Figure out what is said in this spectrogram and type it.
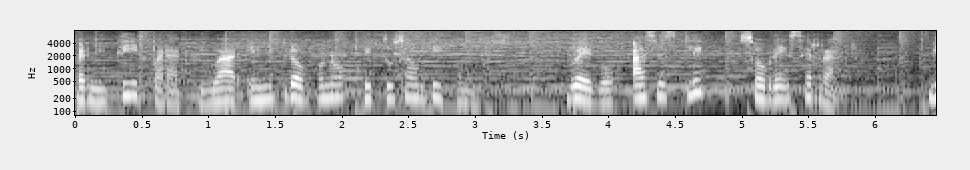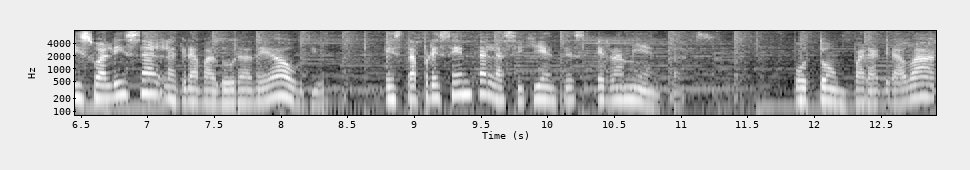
Permitir para activar el micrófono de tus audífonos. Luego haces clic sobre Cerrar. Visualiza la grabadora de audio. Esta presenta las siguientes herramientas. Botón para grabar,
